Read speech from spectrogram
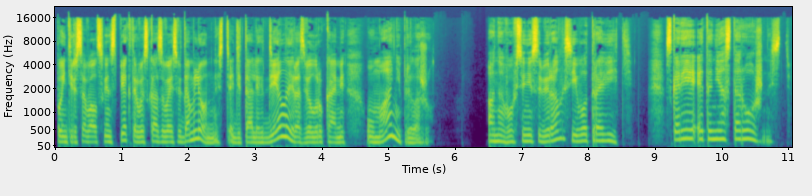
поинтересовался инспектор, высказывая осведомленность о деталях дела и развел руками. «Ума не приложу». Она вовсе не собиралась его травить. Скорее, это неосторожность.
